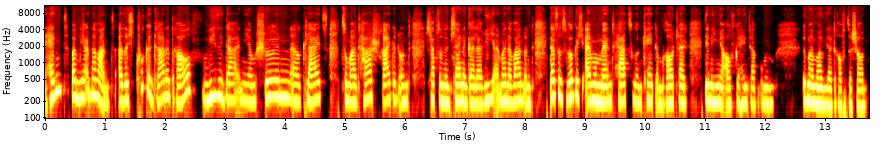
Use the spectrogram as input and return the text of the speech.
hängt bei mir an der Wand. Also ich gucke gerade drauf, wie sie da in ihrem schönen äh, Kleid zum Altar streitet und ich habe so eine kleine Galerie an meiner Wand und das ist wirklich ein Moment, Herzogin Kate im Brautkleid, den ich mir aufgehängt habe, um immer mal wieder drauf zu schauen.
